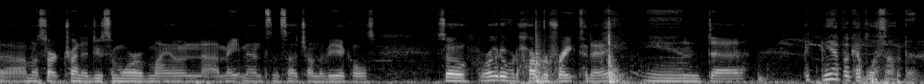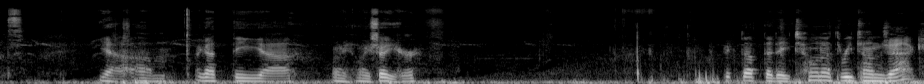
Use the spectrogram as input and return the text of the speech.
Uh, I'm going to start trying to do some more of my own uh, maintenance and such on the vehicles. So I rode over to Harbor Freight today and picked me up a couple of somethings. Yeah, um, I got the, let me, let me show you here. Picked up the Daytona three ton jack,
